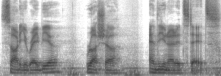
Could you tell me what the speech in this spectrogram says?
Saudi Arabia, Russia, and the United States.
